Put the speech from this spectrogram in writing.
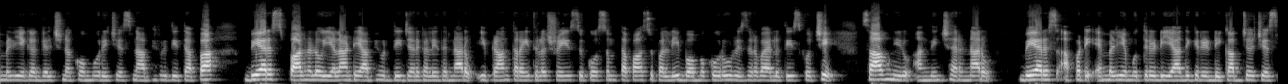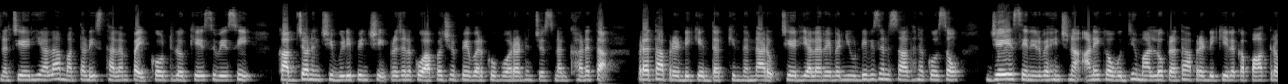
ఎమ్మెల్యేగా గెలిచిన కొమ్మూరి చేసిన అభివృద్ధి తప్ప బీఆర్ఎస్ పాలనలో ఎలాంటి అభివృద్ధి జరగలేదన్నారు. ఈ ప్రాంత రైతుల శ్రేయస్సు కోసం తపాసుపల్లి బొమ్మకూరు రిజర్వాయర్లు తీసుకొచ్చి సాగునీరు అందించారన్నారు. బీఆర్ఎస్ అప్పటి ఎమ్మెల్యే ముత్తిరెడ్డి యాదగిరెడ్డి కబ్జా చేసిన చేర్యాల మత్తడి స్థలంపై కోర్టులో కేసు వేసి కబ్జా నుంచి విడిపించి ప్రజలకు అప్పచెప్పే వరకు పోరాటం చేసిన ఘనత ప్రతాప్ రెడ్డికి దక్కిందన్నారు. చేర్యాల రెవెన్యూ డివిజన్ సాధన కోసం జేఏసీ నిర్వహించిన అనేక ఉద్యమాల్లో ప్రతాప్ రెడ్డి కీలక పాత్ర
